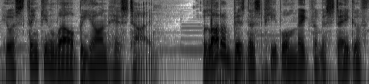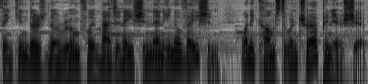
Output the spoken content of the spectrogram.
he was thinking well beyond his time. A lot of business people make the mistake of thinking there's no room for imagination and innovation when it comes to entrepreneurship.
